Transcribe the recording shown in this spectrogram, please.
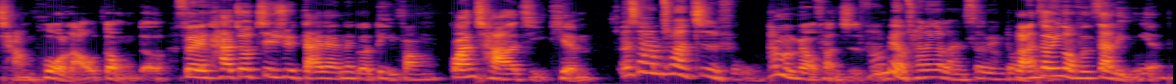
强迫劳动的，所以他就继续待在那个地方观察了几天。而且他们穿制服，他们没有穿制服他们，没有穿那个蓝色运动服。蓝色运动服是在里面，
